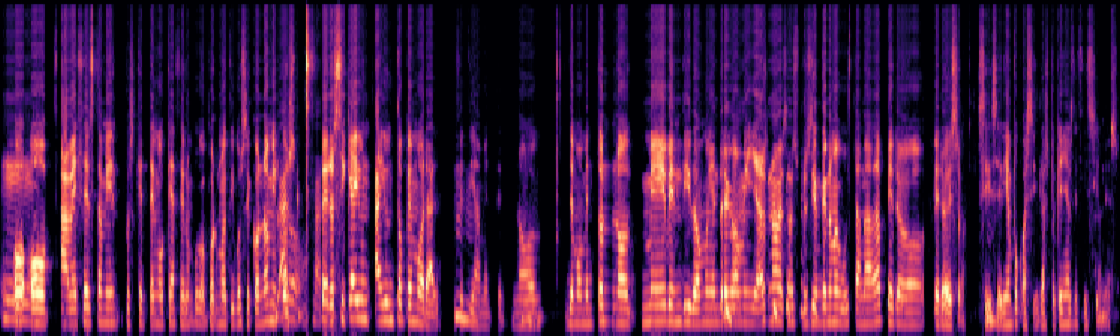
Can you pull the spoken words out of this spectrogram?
Eh, O, o a veces también pues que tengo que hacer un poco por motivos económicos, Claro, claro. pero sí que hay un hay un tope moral, efectivamente. No. De momento no me he vendido muy entre comillas, ¿no? Esa expresión que no me gusta nada, pero pero eso, sí, Ujú. sería un poco así, las pequeñas decisiones.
